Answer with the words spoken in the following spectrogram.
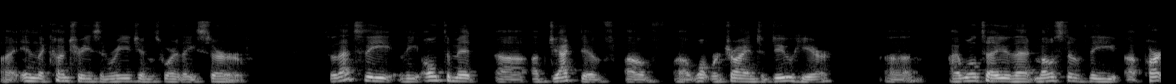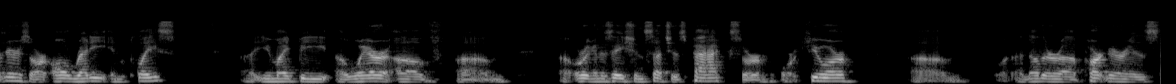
uh, in the countries and regions where they serve. So that's the, the ultimate uh, objective of uh, what we're trying to do here. Uh, I will tell you that most of the uh, partners are already in place. You might be aware of um, organizations such as PAACS or, or CURE. Um, another partner is,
